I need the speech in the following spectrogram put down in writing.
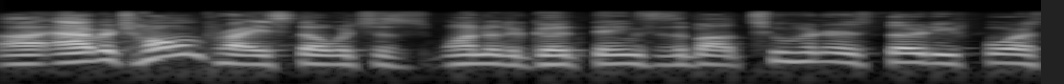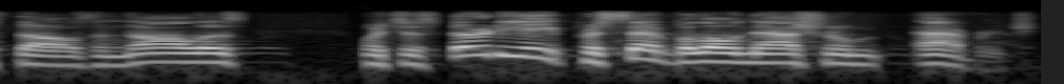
Uh, average home price, though, which is one of the good things, is about $234,000, which is 38% below national average.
